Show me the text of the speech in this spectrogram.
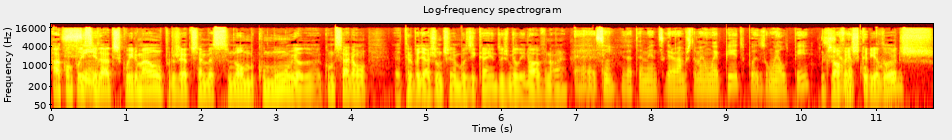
Há complicidades com o irmão, o projeto chama-se Nome Comum, Ele- começaram a trabalhar juntos na música em 2009, não é? Ah, sim, exatamente. Gravámos também um EP, depois um LP. Jovens. Criadores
